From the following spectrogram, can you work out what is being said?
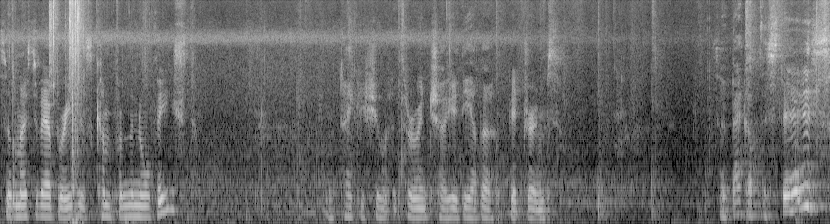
So most of our breezes come from the northeast. I'll take you through and show you the other bedrooms. So back up the stairs.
